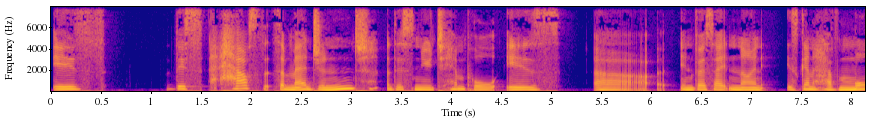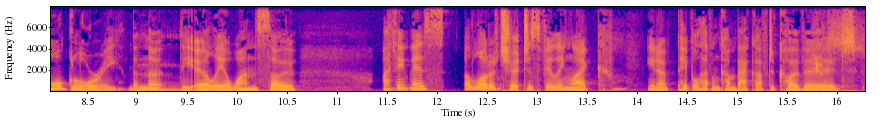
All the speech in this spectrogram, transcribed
is this house that's imagined, this new temple is uh, in verse eight and nine is going to have more glory than the the earlier one. So I think there's a lot of churches feeling like you know people haven't come back after COVID. Yes.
